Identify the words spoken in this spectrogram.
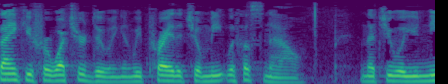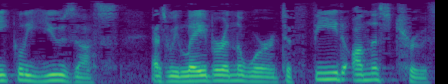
Thank you for what you're doing, and we pray that you'll meet with us now and that you will uniquely use us as we labor in the Word to feed on this truth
